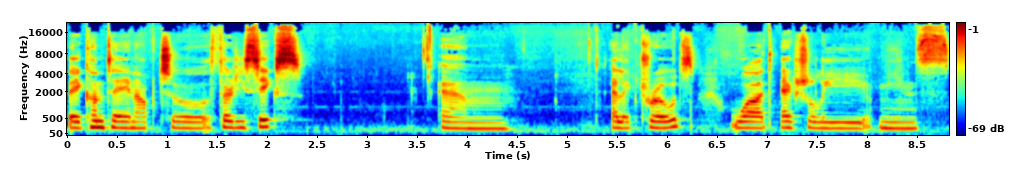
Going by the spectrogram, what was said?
they contain up to 36 um, electrodes, what actually means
